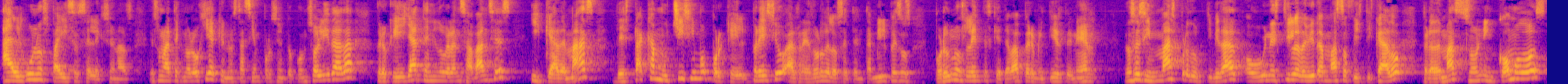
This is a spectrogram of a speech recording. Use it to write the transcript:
algunos países seleccionados. Es una tecnología que no está 100% consolidada, pero que ya ha tenido grandes avances y que además destaca muchísimo porque el precio alrededor de los 70 mil pesos por unos lentes que te va a permitir tener no sé si más productividad o un estilo de vida más sofisticado, pero además son incómodos,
